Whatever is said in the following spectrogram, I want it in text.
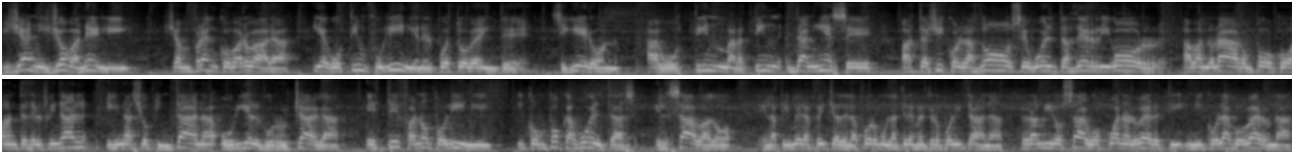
Gianni Giovanelli, Gianfranco Barbara y Agustín Fulini en el puesto 20. Siguieron Agustín Martín Daniese hasta allí con las 12 vueltas de rigor. Abandonaron poco antes del final Ignacio Quintana, Uriel Gurruchaga, Stefano Polini y con pocas vueltas el sábado en la primera fecha de la Fórmula 3 Metropolitana, Ramiro Sago, Juan Alberti, Nicolás Goberna,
